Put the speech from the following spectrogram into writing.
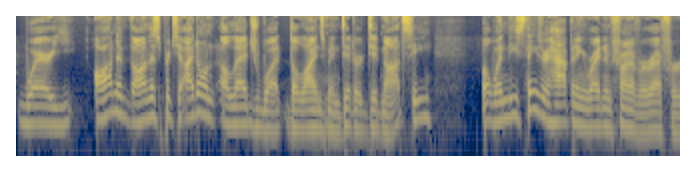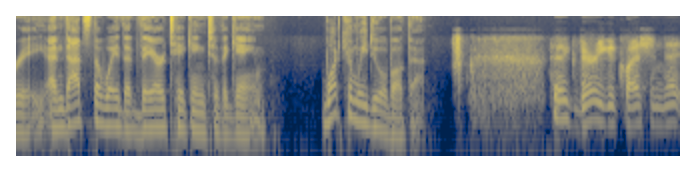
where on, on this particular, I don't allege what the linesman did or did not see. But when these things are happening right in front of a referee, and that's the way that they're taking to the game, what can we do about that? Very good question. Uh,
